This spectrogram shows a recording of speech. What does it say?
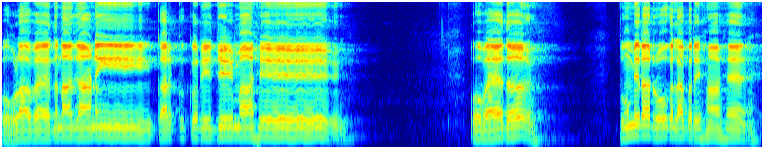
ਭੋਲਾ ਵੈਦ ਨਾ ਜਾਣੀ, ਕਰਕ ਕਰੀਜੇ ਮਾਹੇ। ਉਹ ਵੈਦ, ਤੂੰ ਮੇਰਾ ਰੋਗ ਲੱਭ ਰਿਹਾ ਹੈ।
